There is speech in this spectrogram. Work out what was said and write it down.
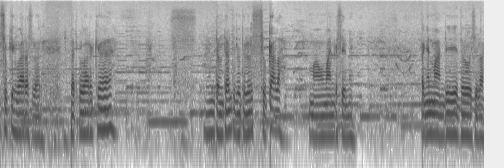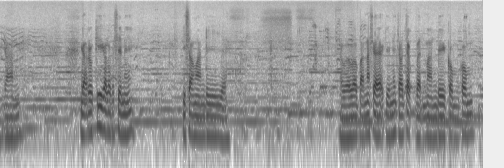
Sugih Waras lor buat keluarga ya, mudah-mudahan dulur-dulur suka lah mau main ke sini. Pengen mandi itu silahkan. Nggak rugi kalau ke sini. Bisa mandi ya. Hawa-hawa panas kayak gini cocok buat mandi kom-kom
